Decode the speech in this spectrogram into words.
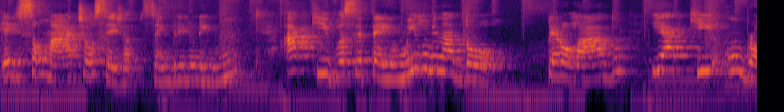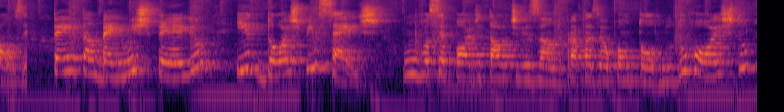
Eles são mate, ou seja, sem brilho nenhum. Aqui você tem um iluminador perolado e aqui um bronze. Tem também um espelho e dois pincéis. Um você pode estar tá utilizando para fazer o contorno do rosto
